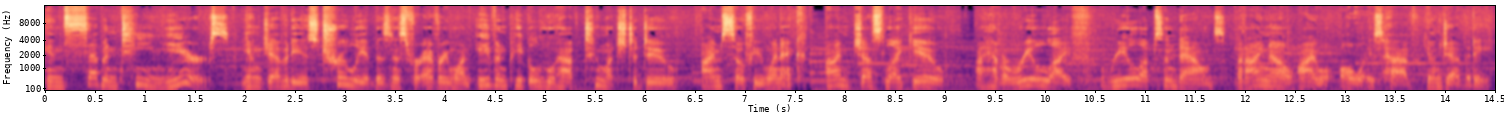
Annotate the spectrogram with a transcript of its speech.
in 17 years. Youngevity is truly a business for everyone, even people who have too much to do. I'm Sophie Winnick. I'm just like you. I have a real life, real ups and downs, but I know I will always have Youngevity.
